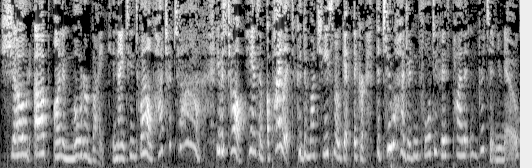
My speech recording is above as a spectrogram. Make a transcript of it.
showed up on a motorbike in 1912. Ha cha cha! He was tall, handsome, a pilot. Could the machismo get thicker? The 245th pilot in Britain, you know.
